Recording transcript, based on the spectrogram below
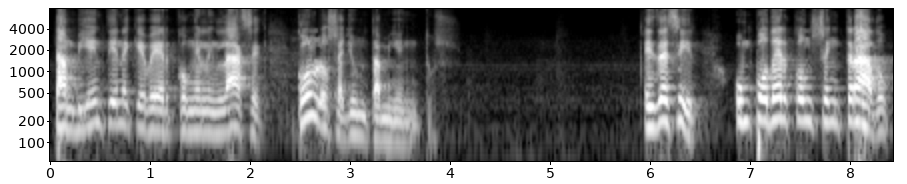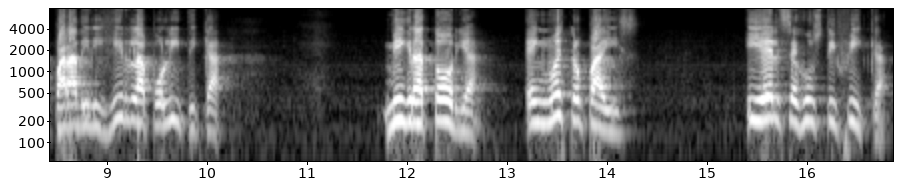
también tiene que ver con el enlace con los ayuntamientos. Es decir, un poder concentrado para dirigir la política migratoria en nuestro país y él se justifica,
